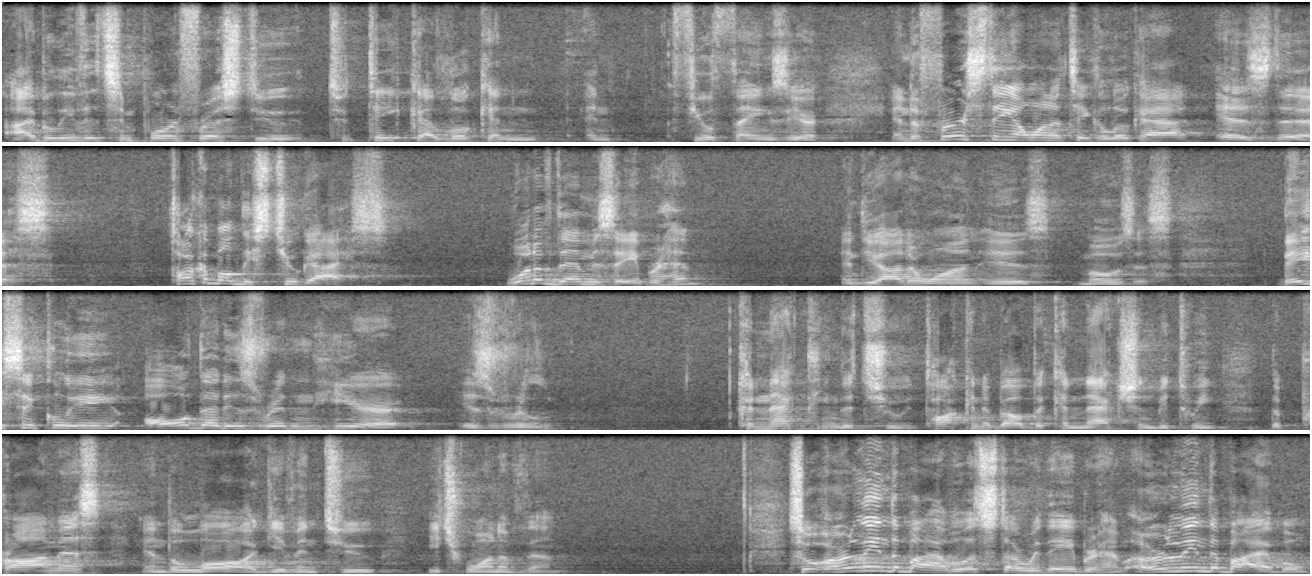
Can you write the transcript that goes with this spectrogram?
I believe it's important for us to, to take a look and, and few things here. And the first thing I want to take a look at is this. Talk about these two guys. One of them is Abraham, and the other one is Moses. Basically, all that is written here is connecting the two, talking about the connection between the promise and the law given to each one of them. So, early in the Bible, let's start with Abraham. Early in the Bible,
